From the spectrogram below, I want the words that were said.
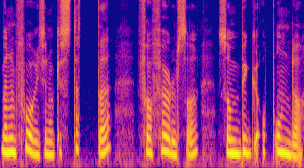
Men en får ikke noe støtte fra følelser som bygger opp under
